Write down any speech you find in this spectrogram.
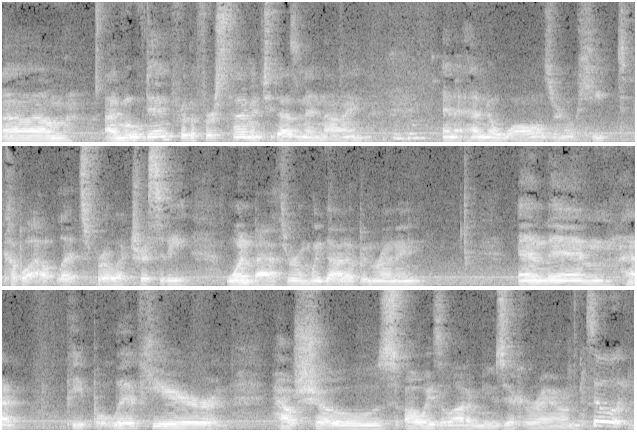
Um, I moved in for the first time in 2009, and it had no walls or no heat. A couple outlets for electricity, one bathroom we got up and running, and then had people live here and house shows. Always a lot of music around. So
